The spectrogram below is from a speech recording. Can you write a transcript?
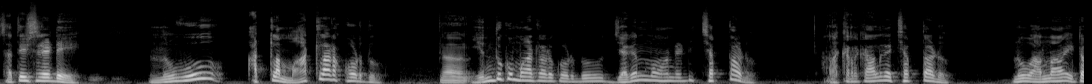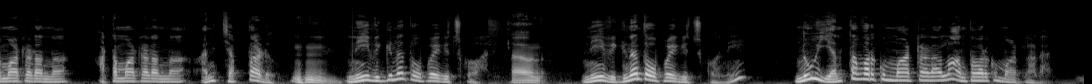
సతీష్ రెడ్డి. నువ్వు అట్లా మాట్లాడకూడదు. ఎందుకు మాట్లాడకూడదు? జగన్మోహన్ రెడ్డి చెప్తాడు. రకరకాలుగా చెప్తాడు. నువ్వు అన్నా ఇట్ట మాట్లాడన్నా అట్ట మాట్లాడన్నా అని చెప్తాడు. నీ విఘ్నత ఉపయోగించుకోవాలి. అవును. నీ విఘ్నత ఉపయోగించుకొని నువ్వు ఎంతవరకు మాట్లాడాలో అంతవరకు మాట్లాడాలి.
